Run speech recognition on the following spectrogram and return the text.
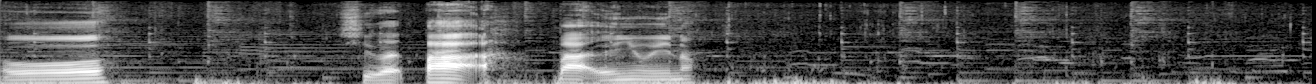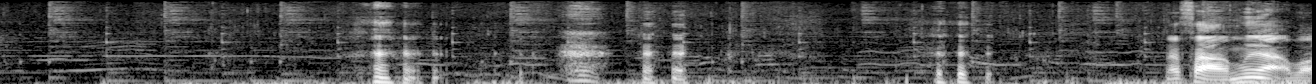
โอ้สิว่าป้าป้าเอ้ยยุ้ยเนาะ แล้วฝ่าเมื่อบ่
